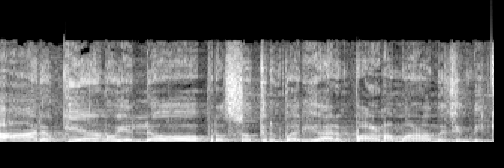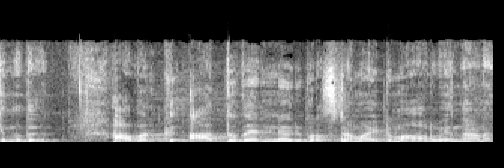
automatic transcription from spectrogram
ആരൊക്കെയാണോ എല്ലാ പ്രശ്നത്തിനും പരിഹാരം പണമാണെന്ന് ചിന്തിക്കുന്നത്? അവർക്ക് അത് തന്നെ ഒരു പ്രശ്നമായിട്ട് മാറും എന്നാണ്.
